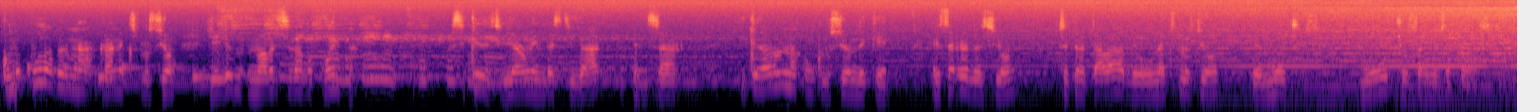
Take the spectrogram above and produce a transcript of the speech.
cómo pudo haber una gran explosión y ellos no haberse dado cuenta? Así que decidieron investigar, pensar y quedaron a la conclusión de que esa radiación se trataba de una explosión de muchos, muchos años atrás.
